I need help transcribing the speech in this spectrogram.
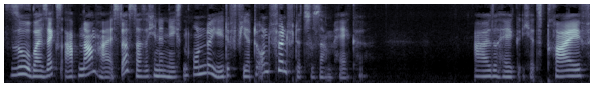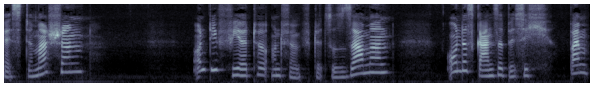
So, bei sechs Abnahmen heißt das, dass ich in der nächsten Runde jede vierte und fünfte zusammenhäke. Also häke ich jetzt drei feste Maschen und die vierte und fünfte zusammen und das Ganze, bis ich beim,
